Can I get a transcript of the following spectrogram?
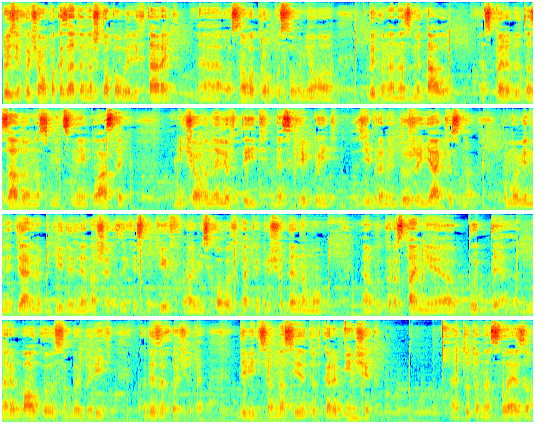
Друзі, хочу вам показати наш топовий ліхтарик. Е, Основа корпусу у нього виконана з металу. Спереду та ззаду у нас міцний пластик. Нічого не люфтить, не скріпить. Зібраний дуже якісно, тому він ідеально підійде для наших захисників е, військових, так і при щоденному е, використанні будь-де. На рибалку з собою беріть, куди захочете. Дивіться, у нас є тут карабінчик, Тут у нас лезо,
